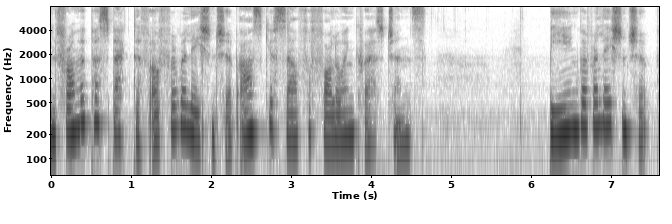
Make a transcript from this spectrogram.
And from the perspective of a relationship, ask yourself the following questions Being the relationship,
